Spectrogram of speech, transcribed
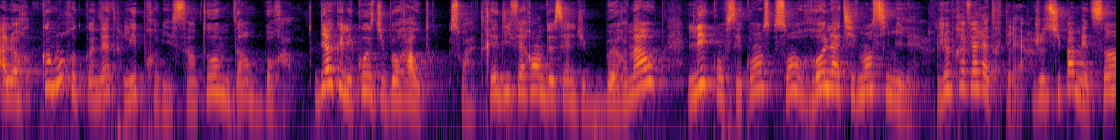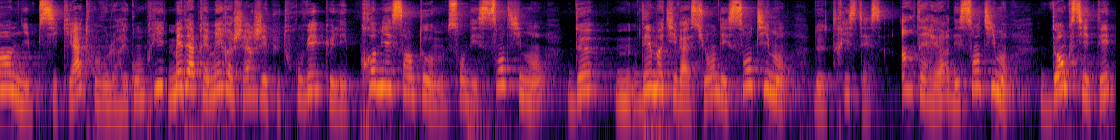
Alors, comment reconnaître les premiers symptômes d'un bore-out? Bien que les causes du bore-out soient très différentes de celles du burn-out, les conséquences sont relativement similaires. Je préfère être claire, je ne suis pas médecin ni psychiatre, vous l'aurez compris, mais d'après mes recherches, j'ai pu trouver que les premiers symptômes sont des sentiments de démotivation, des sentiments de tristesse intérieure, des sentiments d'anxiété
